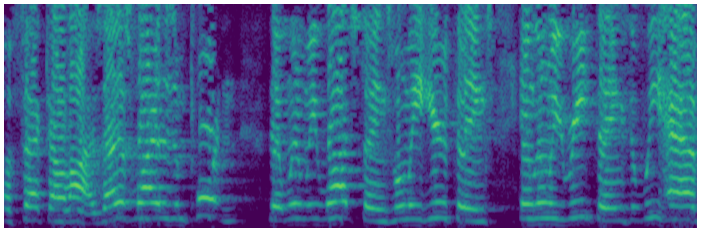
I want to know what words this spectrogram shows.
affect our lives. That is why it is important that when we watch things, when we hear things, and when we read things, that we have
